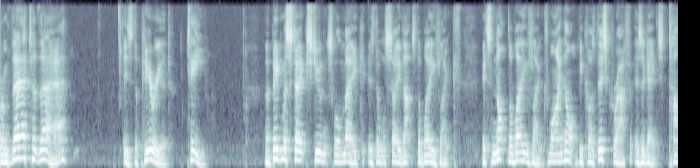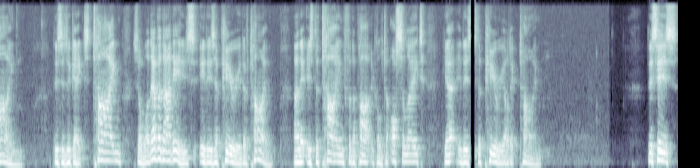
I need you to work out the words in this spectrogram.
from there to there is the period, t. A big mistake students will make is they will say that's the wavelength. It's not the wavelength. Why not? Because this graph is against time. This is against time. So whatever that is, it is a period of time. And it is the time for the particle to oscillate. Yeah, it is the periodic time. This is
